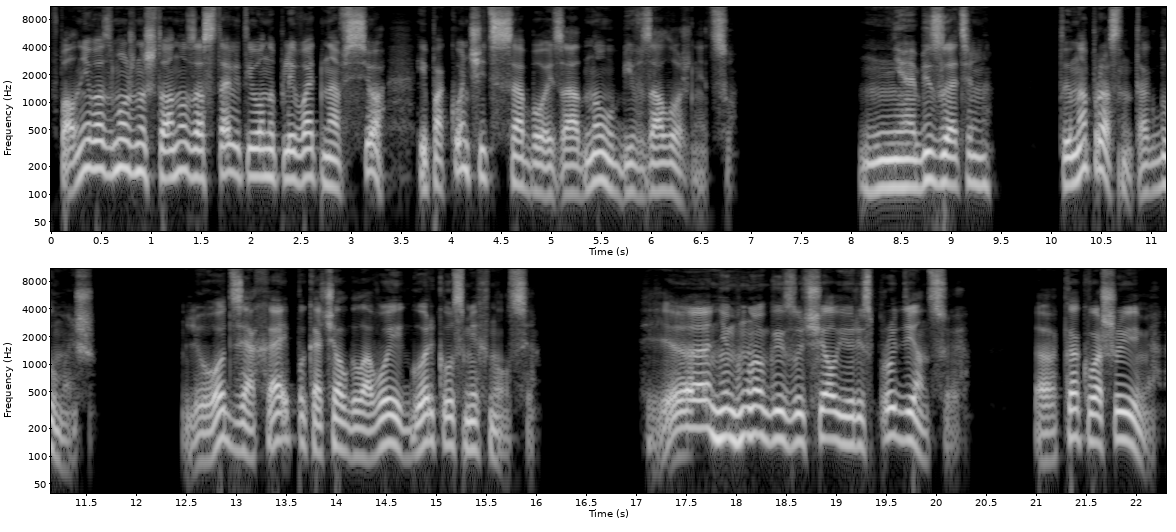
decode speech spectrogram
Вполне возможно, что оно заставит его наплевать на все и покончить с собой, заодно убив заложницу. «Не обязательно. Ты напрасно так думаешь». Люо Цзяхай покачал головой и горько усмехнулся. «Я немного изучал юриспруденцию. А как ваше имя?»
